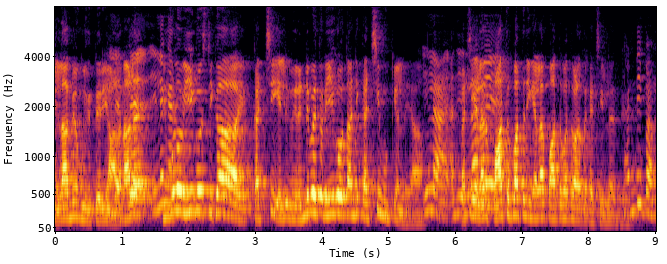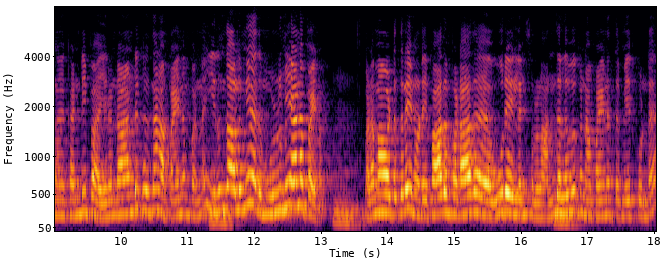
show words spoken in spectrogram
எல்லாமே உங்களுக்கு தெரியும். அதனால. இவ்வளவு ஈகோஸ்டிக்கா கட்சி ரெண்டு பேர்த்தோட ஈகோ தாண்டி கட்சி முக்கியம் இல்லையா? இல்ல கட்சி எல்லாரும் பார்த்து பார்த்து நீங்க எல்லாம் பார்த்து பார்த்து வளர்த்த கட்சி இல்ல கண்டிப்பாங்க கண்டிப்பா. இரண்டு ஆண்டுகள் தான் நான் பயணம் பண்ணேன். இருந்தாலுமே அது முழுமையான பயணம். வட மாவட்டத்தில் என்னுடைய பாதம் படாத ஊரே இல்லைன்னு சொல்லலாம். அந்த அளவுக்கு நான் பயணத்தை மேற்கொண்டேன்.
